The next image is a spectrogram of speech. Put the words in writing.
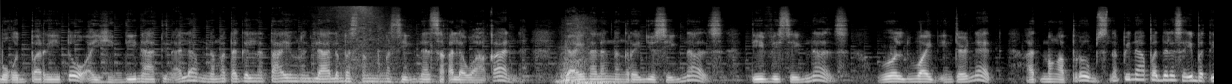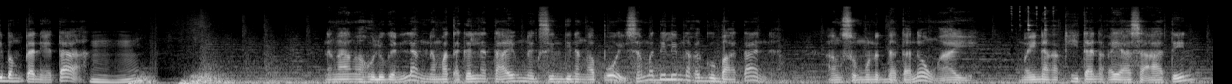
Bukod pa rito ay hindi natin alam na matagal na tayong naglalabas ng mga signal sa kalawakan, gaya na lang ng radio signals, TV signals, worldwide internet, at mga probes na pinapadala sa iba't ibang planeta. Mhm. Nangangahulugan lang na matagal na tayong nagsindi ng apoy sa madilim na kagubatan. Ang sumunod na tanong ay, may nakakita na kaya sa atin?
